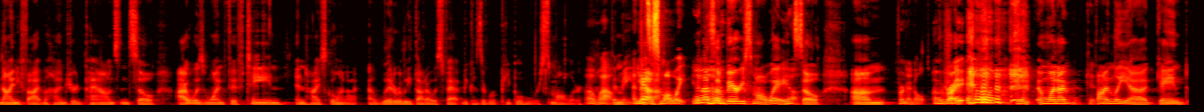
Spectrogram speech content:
95, 100 pounds. And so I was 115 in high school, and I, I literally thought I was fat because there were people who were smaller Oh, wow. than me. And that's a small weight. And that's a very small weight. Yeah. So, for an adult. Oh, right. and when I finally uh, gained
